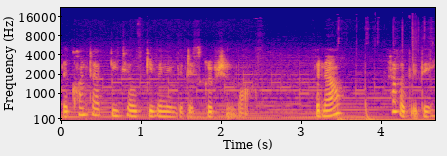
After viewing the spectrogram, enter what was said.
The contact details given in the description box. For now, have a good day.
